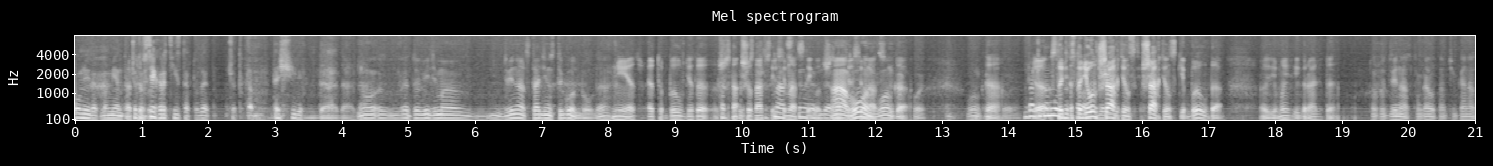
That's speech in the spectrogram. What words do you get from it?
Помню этот момент. А Что-то всех артистов туда что-то там тащили. Да, да. Ну, это, видимо, 12-11 год был, да? Нет, это был где-то 16, 16 или 17 год. да. 16 А, вон, 17, вон да. какой. Вон Да. какой. Э, стало Стадион в, Шахтинск, в Шахтинске был, да. И мы играли, да. Тоже в 12 году там чемпионат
